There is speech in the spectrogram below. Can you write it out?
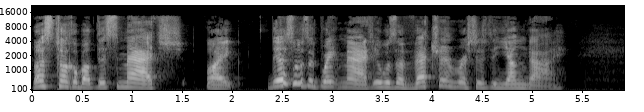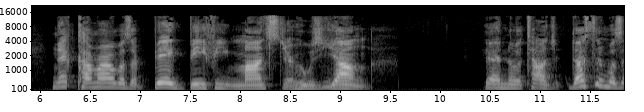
Let's talk about this match. Like this was a great match. It was a veteran versus the young guy. Nick Comoroto was a big beefy monster who was young. He had no intelligence. Dustin was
